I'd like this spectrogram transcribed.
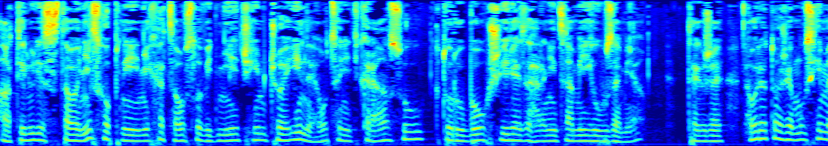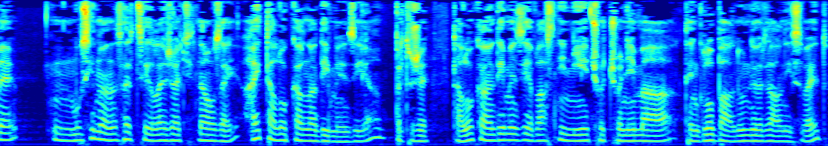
a tí ľudia sa stavajú neschopní nechať sa osloviť niečím, čo je iné, oceniť krásu, ktorú Boh šíria za hranicami ich územia. Takže hovorí o tom, že musíme musí nám na srdci ležať naozaj aj tá lokálna dimenzia, pretože tá lokálna dimenzia je vlastne niečo, čo nemá ten globálny univerzálny svet,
